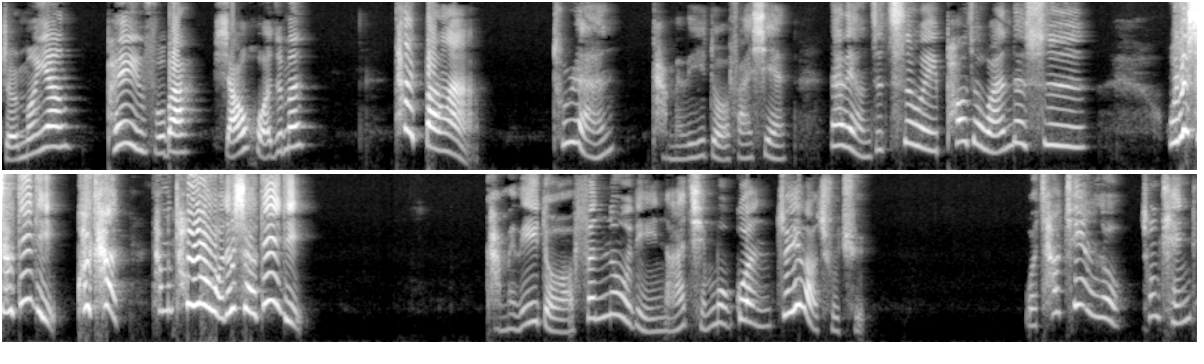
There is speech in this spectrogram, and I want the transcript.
怎么样？佩服吧，小伙子们！太棒了！突然，卡梅利多发现。那两只刺猬抛着玩的是我的小弟弟，快看，他们偷了我的小弟弟！卡梅利多愤怒地拿起木棍追了出去。我抄近路，从田地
